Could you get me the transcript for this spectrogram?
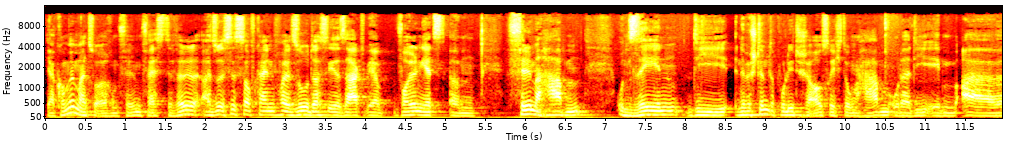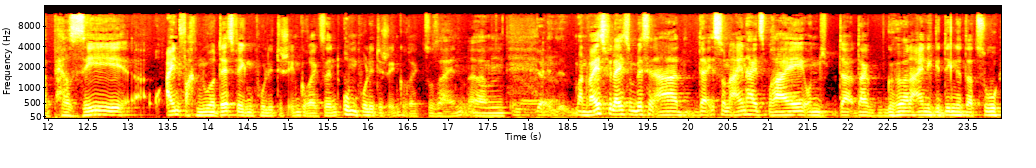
Ja, kommen wir mal zu eurem Filmfestival. Also es ist auf keinen Fall so, dass ihr sagt, wir wollen jetzt ähm, Filme haben, und sehen, die eine bestimmte politische Ausrichtung haben oder die eben äh, per se einfach nur deswegen politisch inkorrekt sind, um politisch inkorrekt zu sein. Ähm, genau. Man weiß vielleicht so ein bisschen, ah, da ist so ein Einheitsbrei und da, da gehören einige Dinge dazu,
